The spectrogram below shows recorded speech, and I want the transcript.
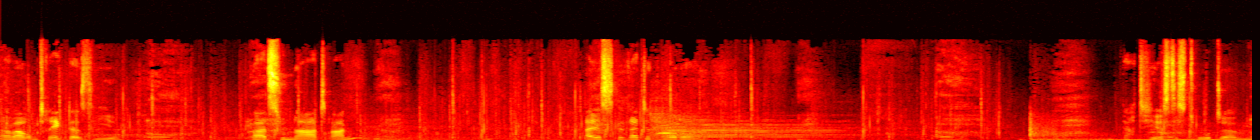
Aber warum trägt er sie? War zu nah dran? Als gerettet wurde? Ich dachte, hier ist das Totem.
